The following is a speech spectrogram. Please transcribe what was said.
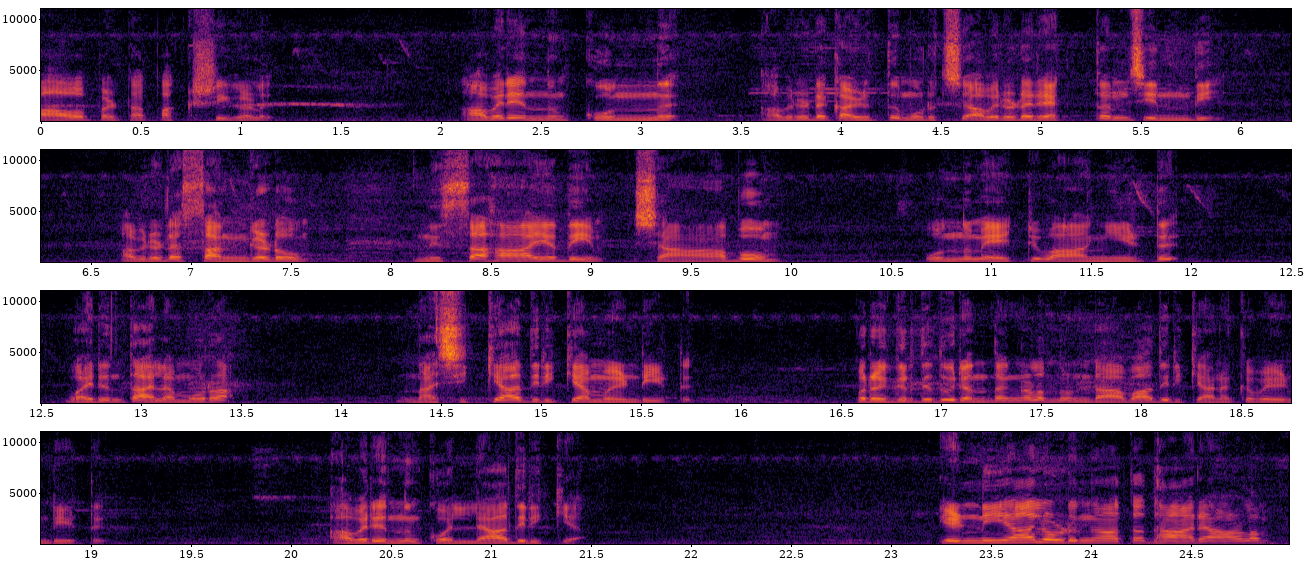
പാവപ്പെട്ട പക്ഷികൾ അവരെന്നും കൊന്ന് അവരുടെ കഴുത്ത് മുറിച്ച് അവരുടെ രക്തം ചിന്തി അവരുടെ സങ്കടവും നിസ്സഹായതയും ശാപവും ഒന്നും ഏറ്റുവാങ്ങിയിട്ട് വരും തലമുറ നശിക്കാതിരിക്കാൻ വേണ്ടിയിട്ട് പ്രകൃതി ദുരന്തങ്ങളൊന്നും ഉണ്ടാവാതിരിക്കാനൊക്കെ വേണ്ടിയിട്ട് അവരെന്നും കൊല്ലാതിരിക്കുക. എണ്ണിയാലൊടുങ്ങാത്ത ധാരാളം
